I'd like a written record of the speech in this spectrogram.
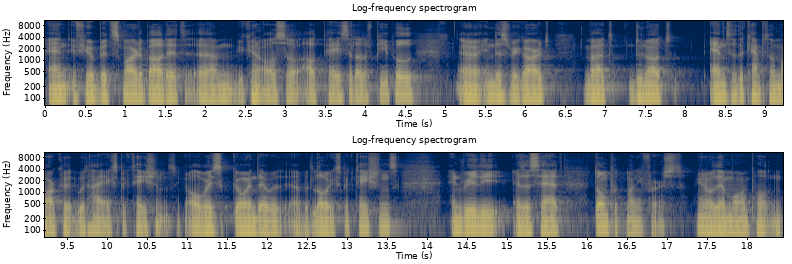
and if you're a bit smart about it, um, you can also outpace a lot of people uh, in this regard. But do not enter the capital market with high expectations. You always go in there with, uh, with low expectations. And really, as I said, don't put money first. You know, there are more important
